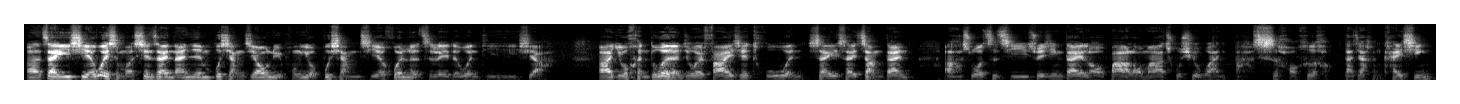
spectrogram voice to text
啊，在一些为什么现在男人不想交女朋友、不想结婚了之类的问题下。啊，有很多人就会发一些图文，晒一晒账单啊，说自己最近带老爸老妈出去玩啊，吃好喝好，大家很开心，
